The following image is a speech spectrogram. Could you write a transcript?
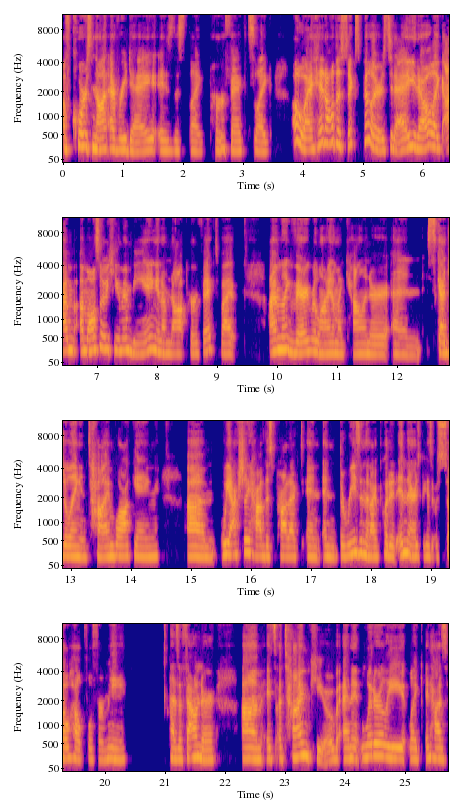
of course not every day is this like perfect like oh i hit all the six pillars today you know? Like i'm i'm also a human being and i'm not perfect but i'm like very reliant on my calendar and scheduling and time blocking. Um, we actually have this product and and the reason that i put it in there is because it was so helpful for me as a founder um, it's a time cube and it literally like it has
